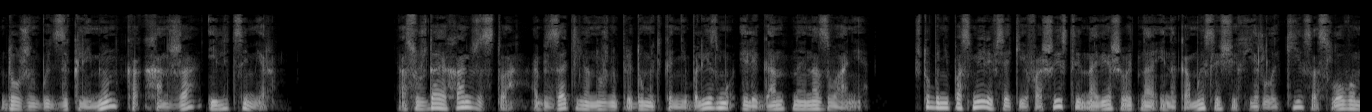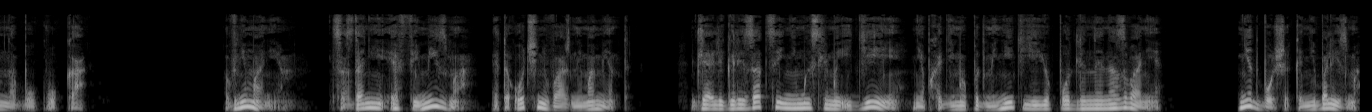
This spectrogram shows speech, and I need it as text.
должен быть заклеймен как ханжа и лицемер. Осуждая ханжество, обязательно нужно придумать каннибализму элегантное название, чтобы не посмели всякие фашисты навешивать на инакомыслящих ярлыки со словом на букву «К». Внимание! Создание эвфемизма – это очень важный момент. Для легализации немыслимой идеи необходимо подменить ее подлинное название. Нет больше каннибализма.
